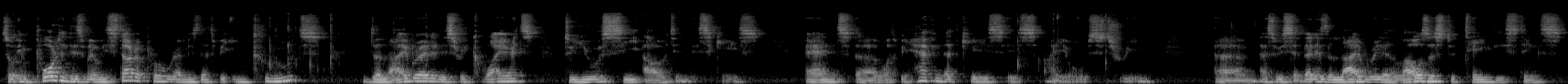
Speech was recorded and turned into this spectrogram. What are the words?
so important is when we start a program is that we include the library that is required to use cout in this case. And uh, what we have in that case is IOStream um, as we said, that is a library that allows us to take these things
